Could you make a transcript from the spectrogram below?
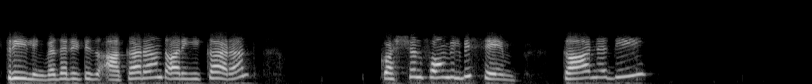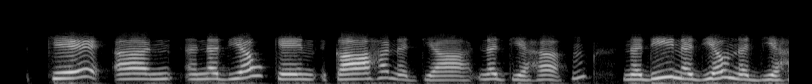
striling whether it is akarant or ikarant question form will be same ka nadi के नद्यौ के काः नद्या नद्यः नदी नद्यौ नद्यः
